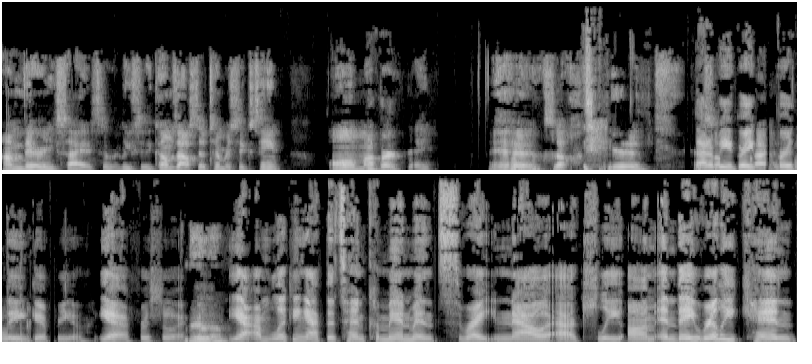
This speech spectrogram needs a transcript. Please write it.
I'm very excited to release it. It comes out September 16th on my birthday. Yeah, so yeah, that'll be a great excited for birthday gift for you. Yeah, for sure. Yeah. Yeah, I'm looking at the Ten Commandments right now, actually. Um, and they really can,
